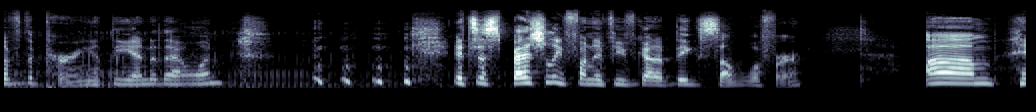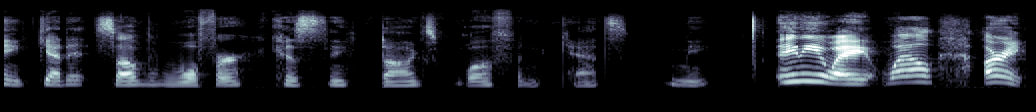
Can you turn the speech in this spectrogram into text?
Love the purring at the end of that one. it's especially fun if you've got a big subwoofer. Um, hey, get it? Subwoofer, because the dogs woof and cats me. Anyway, well, all right.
